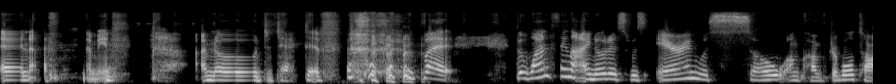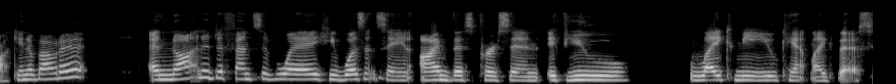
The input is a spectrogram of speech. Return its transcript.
And I mean, I'm no detective, but the one thing that I noticed was Aaron was so uncomfortable talking about it and not in a defensive way. He wasn't saying, I'm this person. If you like me, you can't like this.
